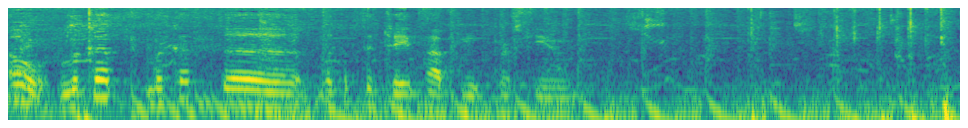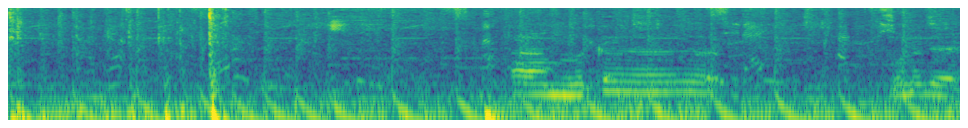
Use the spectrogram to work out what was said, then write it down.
Oh, look up look up the look up the J-pop group perfume. Um, look up one of their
